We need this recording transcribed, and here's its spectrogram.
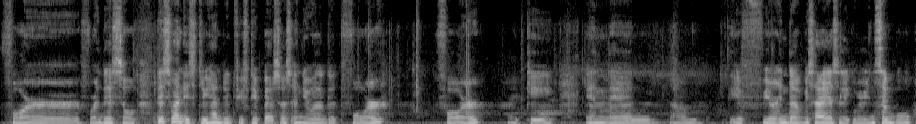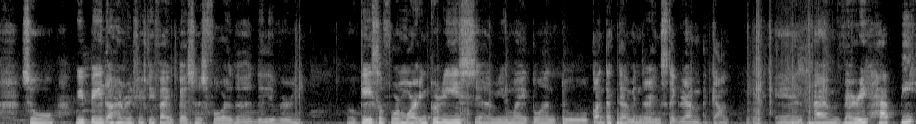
for for this? So this one is 350 pesos and you will get four four okay? And then um if you're in the Visayas, like we're in Cebu, so we paid 155 pesos for the delivery. Okay, so for more inquiries, um, you might want to contact them in their Instagram account. And I'm very happy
